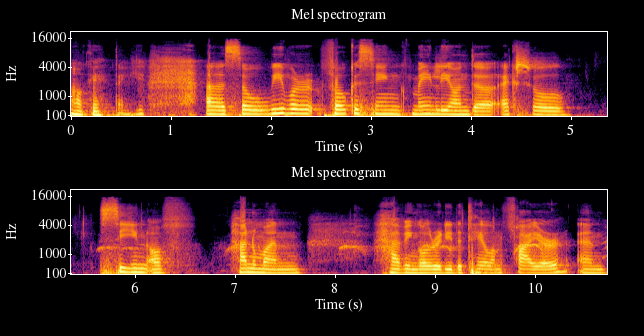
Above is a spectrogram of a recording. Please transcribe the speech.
Okay, thank you. Uh, so we were focusing mainly on the actual scene of Hanuman having already the tail on fire and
